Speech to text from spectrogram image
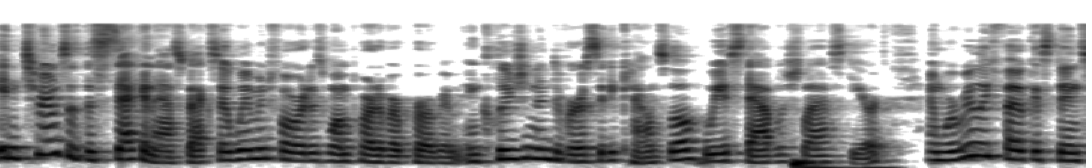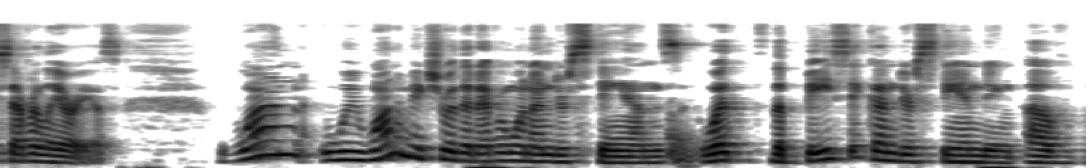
in terms of the second aspect, so Women Forward is one part of our program. Inclusion and Diversity Council, we established last year, and we're really focused in several areas. One, we want to make sure that everyone understands what the basic understanding of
